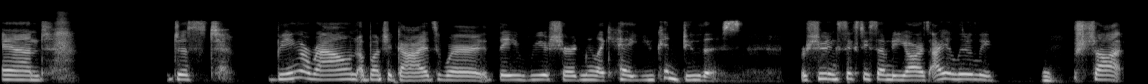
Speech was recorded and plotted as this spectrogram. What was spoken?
and just being around a bunch of guides where they reassured me like hey you can do this we're shooting 60 70 yards i literally shot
